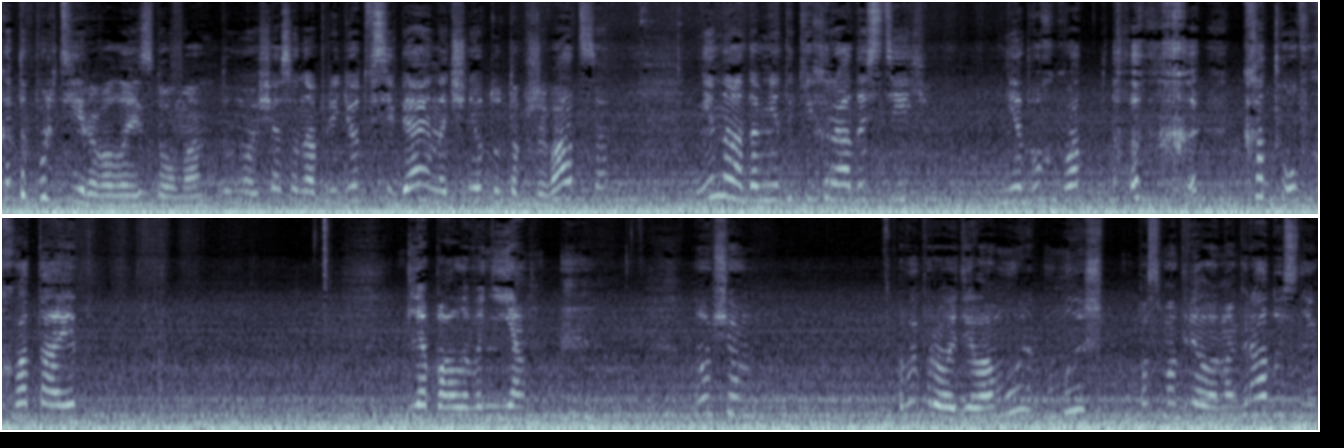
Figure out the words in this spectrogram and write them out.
катапультировала из дома. Думаю, сейчас она придет в себя и начнет тут обживаться. Не надо мне таких радостей. Мне двух кват... котов хватает для балования. В общем, выпроводила мышь, посмотрела на градусник.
